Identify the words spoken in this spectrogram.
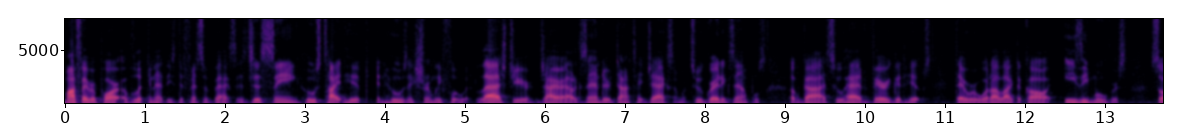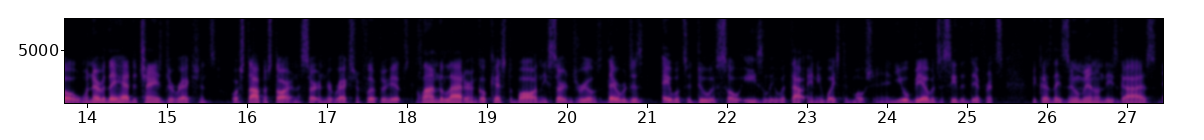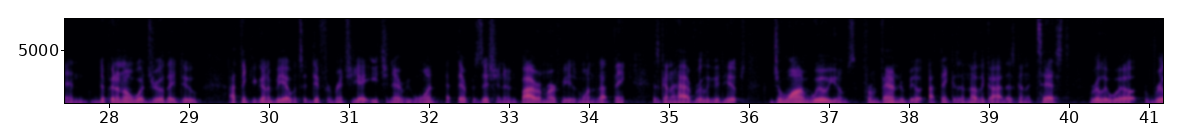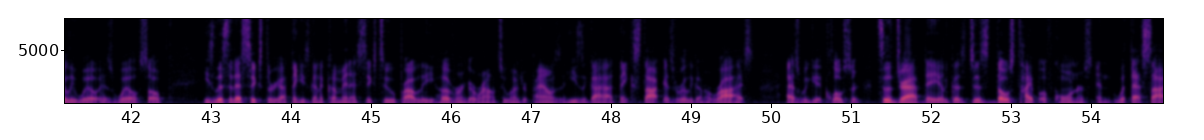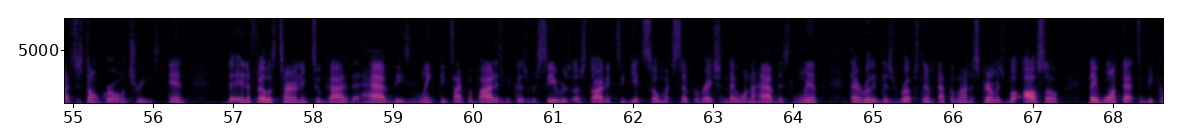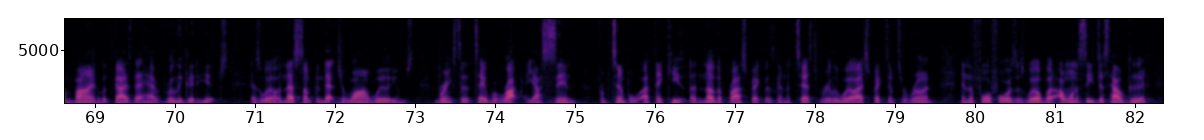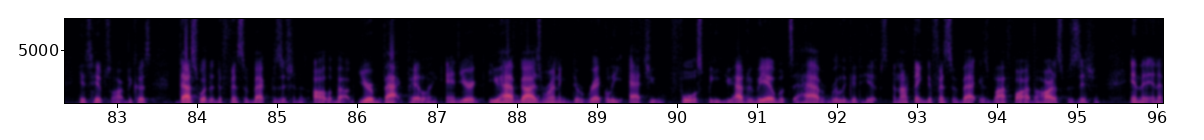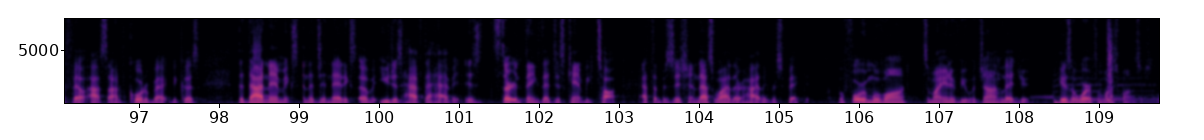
my favorite part of looking at these defensive backs is just seeing who's tight hipped and who's extremely fluid. Last year, Jaire Alexander, Donte Jackson were two great examples of guys who had very good hips. They were what I like to call easy movers. So whenever they had to change directions or stop and start in a certain direction, flip their hips, climb the ladder, and go catch the ball in these certain drills, they were just able to do it so easily without any wasted motion. And you'll be able to see the difference because they zoom in on these guys, and depending on what drill they do, I think you're going to be able to differentiate each and every one at their position. And Byron Murphy is one that I think is going to have really good hips. Joejuan Williams from Vanderbilt, I think, is another guy that's going to test really well, really well as well. So He's listed at 6'3". I think he's going to come in at 6'2", probably hovering around 200 pounds. And he's a guy I think stock is really going to rise as we get closer to draft day because just those type of corners and with that size just don't grow on trees. And the NFL is turning to guys that have these lengthy type of bodies because receivers are starting to get so much separation. They want to have this length that really disrupts them at the line of scrimmage, but also they want that to be combined with guys that have really good hips as well. And that's something that Joejuan Williams brings to the table. Rock Ya-Sin from Temple. I think he's another prospect that's going to test really well. I expect him to run in the four fours as well, but I want to see just how good his hips are because that's what the defensive back position is all about. You're backpedaling and you're you have guys running directly at you full speed. You have to be able to have really good hips. And I think defensive back is by far the hardest position in the NFL outside of quarterback because the dynamics and the genetics of it, you just have to have it. It's certain things that just can't be taught at the position. That's why they're highly respected. Before we move on to my interview with Jon Ledyard, here's a word from my sponsors.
